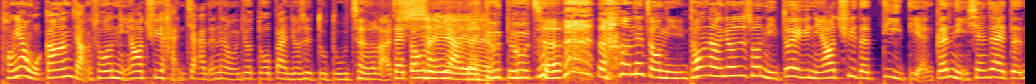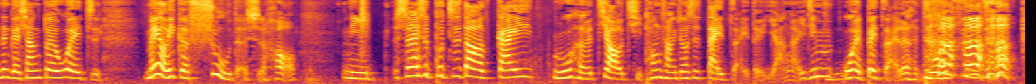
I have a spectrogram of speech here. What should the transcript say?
同样我刚刚讲说你要去寒假的那种，就多半就是嘟嘟车啦，在东南亚的嘟嘟车。然后那种你通常就是说，你对于你要去的地点跟你现在的那个相对位置没有一个数的时候。你实在是不知道该如何叫起，通常就是待宰的羊啊！已经我也被宰了很多次。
